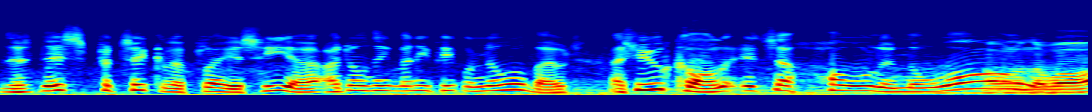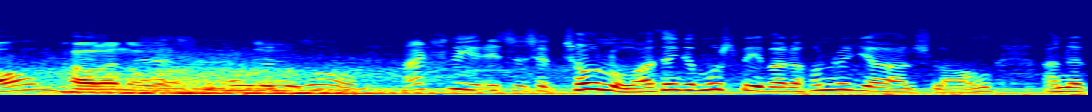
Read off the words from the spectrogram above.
this particular place here, I don't think many people know about. As you call it, it's a hole in the wall. Hole in the wall, hole in the Yes, wall. hole in the wall. Actually, it's, it's a tunnel. I think it must be about 100 yards long, and it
